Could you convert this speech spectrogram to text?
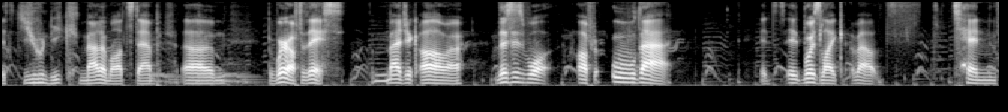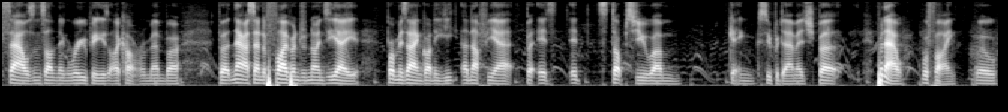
it's unique Malo Mart stamp. Um, but we're after this. Magic armor. This is what, after all that, it, it was like about 10,000 something rupees, I can't remember. But now it's down to 598. Problem is I haven't got any, enough yet, but it's it stops you um getting super damage. But for now, we're fine. We'll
